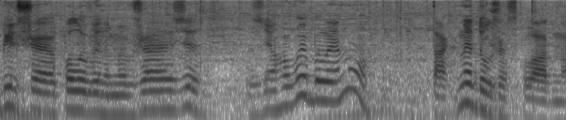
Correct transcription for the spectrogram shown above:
більше половини ми вже з, з нього вибили. Ну, так, не дуже складно.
